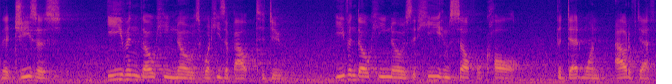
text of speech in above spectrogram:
That Jesus, even though he knows what he's about to do, even though he knows that he himself will call the dead one out of death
